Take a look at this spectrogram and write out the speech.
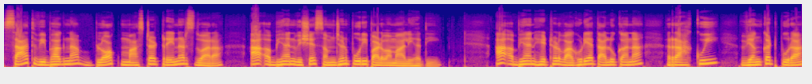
સાત વિભાગના બ્લોક માસ્ટર ટ્રેનર્સ દ્વારા આ અભિયાન વિશે સમજણ પૂરી પાડવામાં આવી હતી. આ અભિયાન હેઠળ વાઘોડિયા તાલુકાના રાહકુઈ વ્યંકટપુરા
